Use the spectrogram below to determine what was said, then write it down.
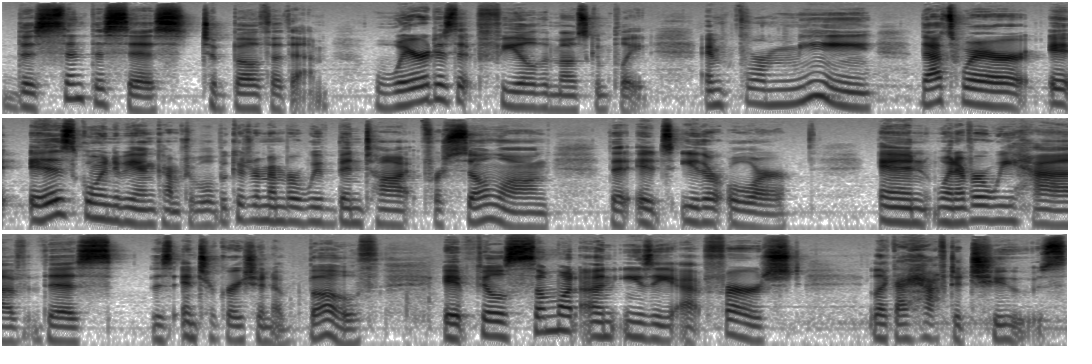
the synthesis to both of them. Where does it feel the most complete? And for me, that's where it is going to be uncomfortable because remember, we've been taught for so long that it's either or. And whenever we have this this integration of both, it feels somewhat uneasy at first, like I have to choose.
